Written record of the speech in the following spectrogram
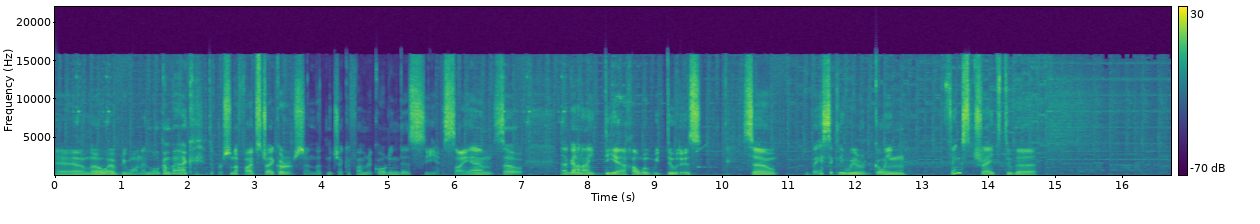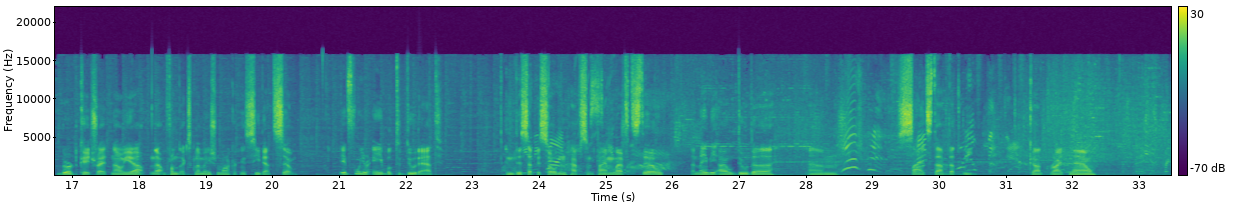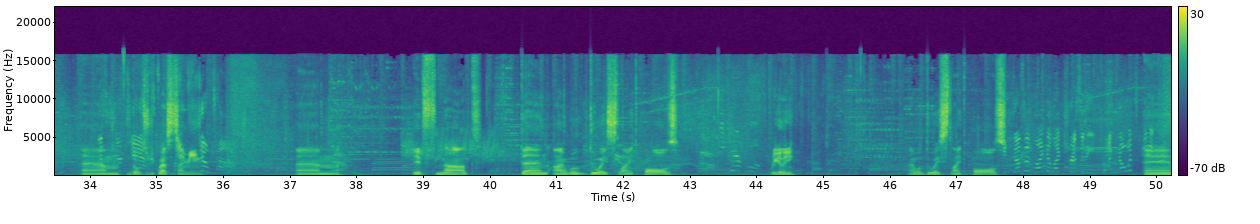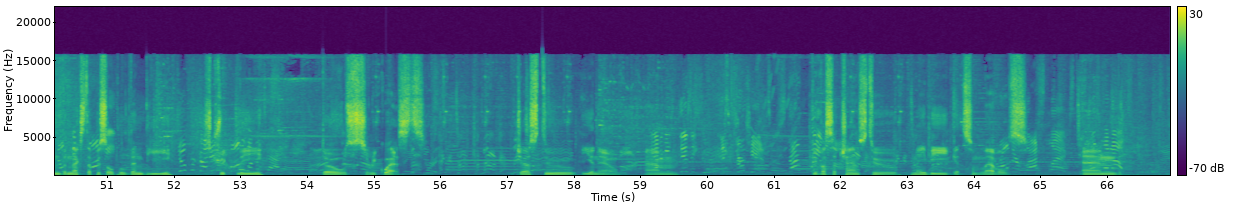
Hello everyone and welcome back to Persona 5 Strikers. And let me check if I'm recording this, yes I am, so I've got an idea how will we do this. So basically we're going think straight to the birdcage right now, yeah, yeah, from the exclamation mark I can see that, so if we're able to do that in this episode and have some time left still, then maybe I'll do the um, side stuff that we got right now. Um, those requests, I mean. Um, if not, then I will do a slight pause. Really? I will do a slight pause. And the next episode will then be strictly those requests. Just to, you know, um, give us a chance to maybe get some levels and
